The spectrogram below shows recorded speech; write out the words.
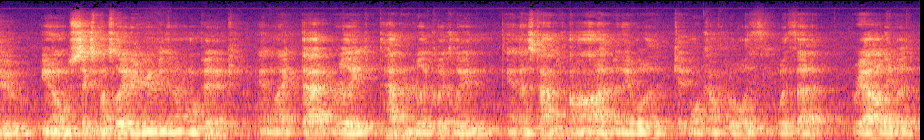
to you know six months later you're going to be the number one pick, and like that really happened really quickly. And, and as time's gone on, I've been able to get more comfortable with with that reality. But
